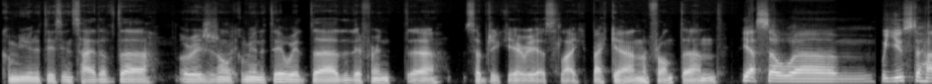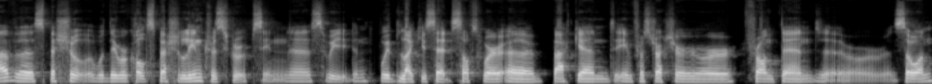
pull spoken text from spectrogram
communities inside of the original right. community with the different subject areas like backend, front end, yeah, so um, we used to have a special, what they were called special interest groups in uh, Sweden, with, like you said, software, uh, backend infrastructure or front end uh, or so on.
